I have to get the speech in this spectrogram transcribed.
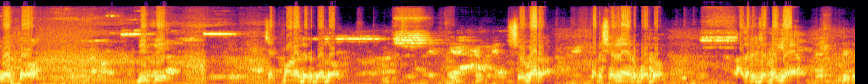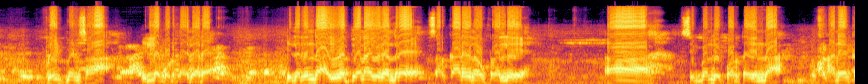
ಇವತ್ತು ಬಿ ಪಿ ಚೆಕ್ ಮಾಡೋದಿರ್ಬೋದು, ಶುಗರ್ ಪರಿಶೀಲನೆ ಇರ್ಬೋದು. ಅದರ ಜೊತೆಗೆ ಟ್ರೀಟ್ಮೆಂಟ್ ಸಹ ಇಲ್ಲೇ ಕೊಡ್ತಾ ಇದ್ದಾರೆ. ಇದರಿಂದ ಇವತ್ತೇನಾಗಿದೆ ಅಂದರೆ ಸರ್ಕಾರಿ ನೌಕರಲ್ಲಿ ಸಿಬ್ಬಂದಿ ಕೊರತೆಯಿಂದ ಅನೇಕ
